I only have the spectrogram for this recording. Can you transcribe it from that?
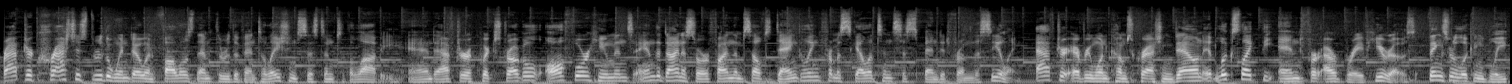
Raptor crashes through the window and follows them through the ventilation system to the lobby, and after a quick struggle, all four humans and the dinosaur find themselves dangling from a skeleton suspended from the ceiling. After everyone comes crashing down, it looks like the end for our brave heroes. Things are looking bleak,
